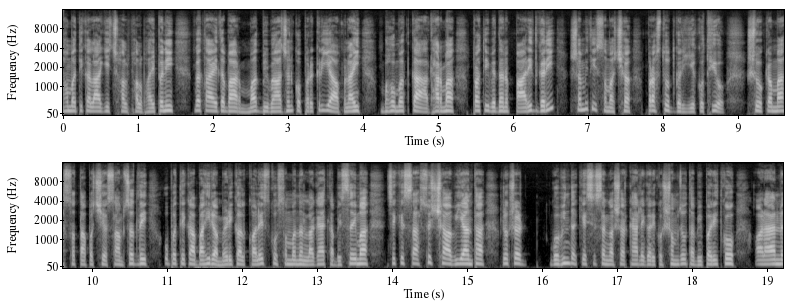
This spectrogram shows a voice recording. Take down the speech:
सहमतिका लागि छलफल भए पनि गत आइतबार मत विभाजनको प्रक्रिया अपनाई बहुमतका आधारमा प्रतिवेदन पारित गरी समिति समक्ष प्रस्तुत गरिएको थियो। सो क्रममा सत्तापक्षीय सांसदले उपत्यका बाहिर मेडिकल कलेजको सम्बन्धन लगायतका विषयमा चिकित्सा शिक्षा अभियन्ता डाक्टर गोविन्द केसीसँग सरकारले गरेको सम्झौता विपरीतको अडान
